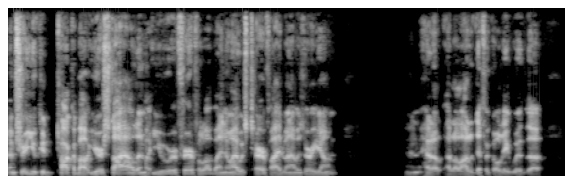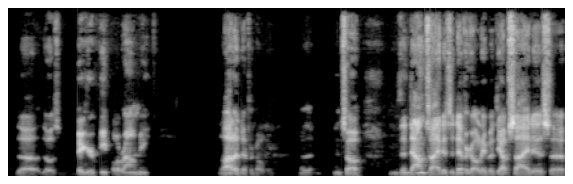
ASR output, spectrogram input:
I'm sure you could talk about your style and what you were fearful of. I know I was terrified when I was very young, and had a, had a lot of difficulty with the, the those bigger people around me. A lot of difficulty with it, and so the downside is the difficulty, but the upside is uh,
